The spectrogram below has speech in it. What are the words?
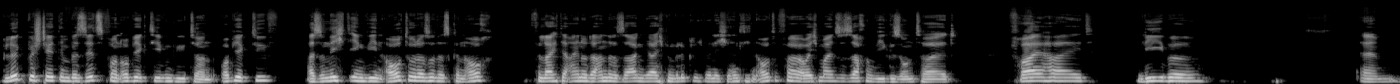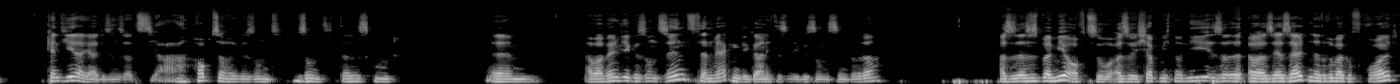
Glück besteht im Besitz von objektiven Gütern. Objektiv, also nicht irgendwie ein Auto oder so, das kann auch vielleicht der ein oder andere sagen, ja, ich bin glücklich, wenn ich endlich ein Auto fahre, aber ich meine so Sachen wie Gesundheit, Freiheit, Liebe. Ähm, kennt jeder ja diesen Satz, ja, Hauptsache gesund, gesund, das ist gut. Ähm, aber wenn wir gesund sind, dann merken wir gar nicht, dass wir gesund sind, oder? Also das ist bei mir oft so. Also ich habe mich noch nie so, äh, sehr selten darüber gefreut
